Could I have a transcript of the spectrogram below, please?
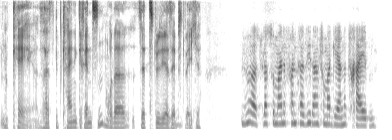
Okay, das heißt, es gibt keine Grenzen oder setzt du dir selbst welche? Ja, ich lasse so meine Fantasie dann schon mal gerne treiben.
